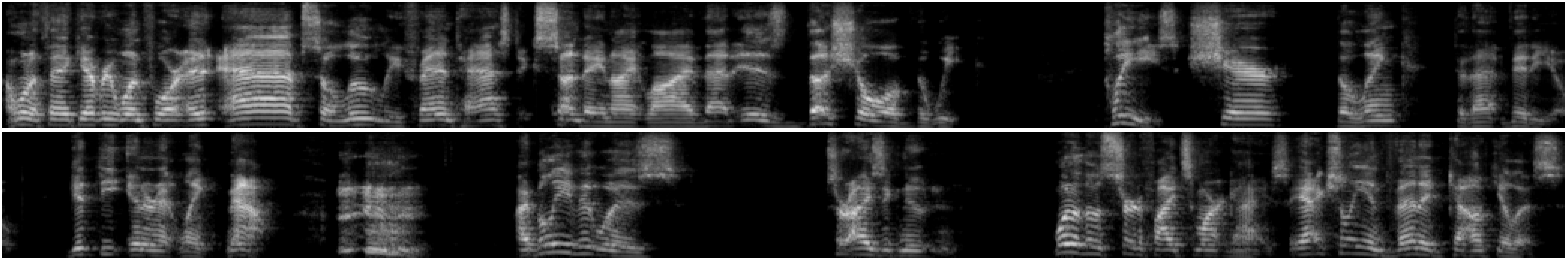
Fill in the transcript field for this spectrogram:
I want to thank everyone for an absolutely fantastic Sunday Night Live. That is the show of the week. Please share the link to that video. Get the internet link. Now, I believe it was Sir Isaac Newton, one of those certified smart guys. He actually invented calculus,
